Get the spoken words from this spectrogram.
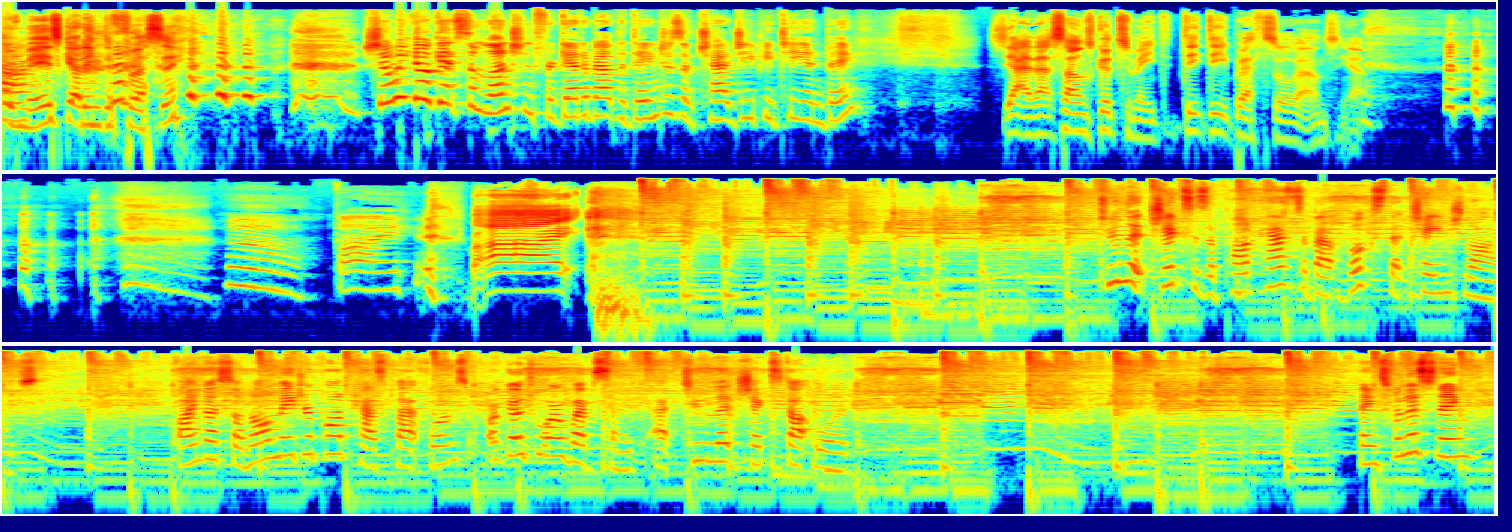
Yeah. with me is getting depressing. Shall we go get some lunch and forget about the dangers of Chat GPT and Bing? yeah, that sounds good to me. Deep, deep breaths all around. Yeah. Bye. Bye. Two Lit Chicks is a podcast about books that change lives. Find us on all major podcast platforms or go to our website at twolitchicks.org. Thanks for listening.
